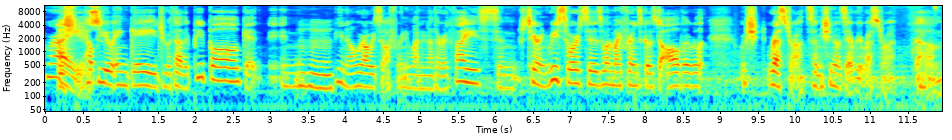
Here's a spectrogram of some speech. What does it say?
Right, issues. help you engage with other people. Get in, mm-hmm. you know, we're always offering one another advice and sharing resources. One of my friends goes to all the re- restaurants. I mean, she knows every restaurant. Um,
